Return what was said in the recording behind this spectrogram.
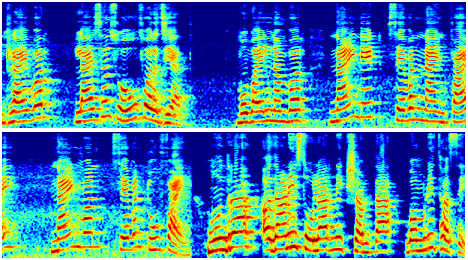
ડ્રાઈવર લાયસન્સ હોવું ફરજિયાત. Mobile number nine eight seven nine five nine one seven two five. Mundra Adani સોલારની ક્ષમતા બમણી થશે.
